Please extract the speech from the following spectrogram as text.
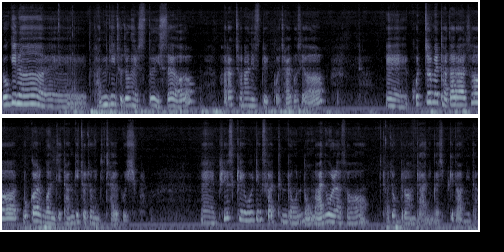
여기는 에, 단기 조정일 수도 있어요. 하락 전환일 수도 있고 잘 보세요. 예, 고점에 다다라서 못 가는 건지 단기 조정인지 잘 보시고. 예, PSK 홀딩스 같은 경우는 너무 많이 올라서 조정 들어간 게 아닌가 싶기도 합니다.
